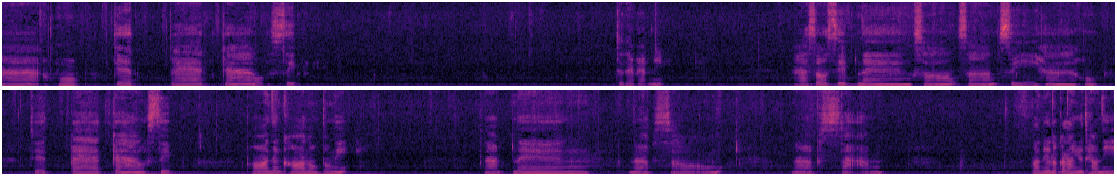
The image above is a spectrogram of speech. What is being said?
ห้าหก เจ็ดแปดเก้าสิบจะได้แบบนี้นะคะโซ่สิบหนึ่งสองสามสี่ห้าหกเจ็ดแปดเก้าสิบพอหนึ่งคอลงตรงนี้ นับหนึ่งนับสองนับสามตอนนี้เรากำลังอยู่แถวนี้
